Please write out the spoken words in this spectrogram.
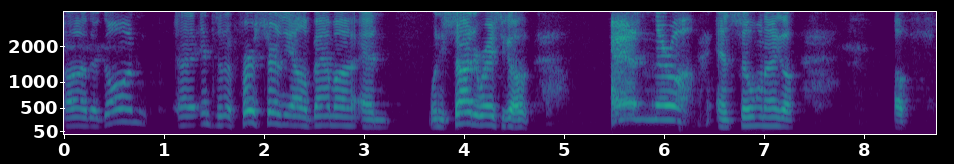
uh, they're going uh, into the first turn of the Alabama, and when he started the race, he go, and they're off. And so when I go, a f-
